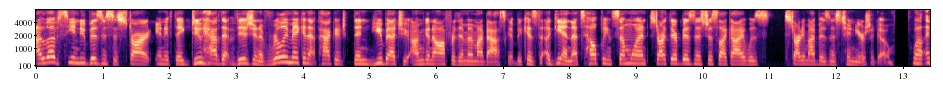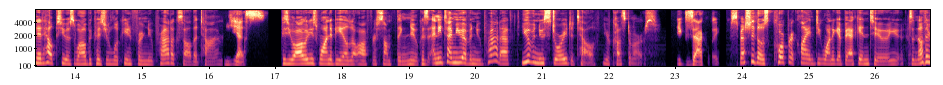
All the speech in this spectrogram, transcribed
I love seeing new businesses start. And if they do have that vision of really making that package, then you bet you I'm going to offer them in my basket because, again, that's helping someone start their business just like I was starting my business 10 years ago. Well, and it helps you as well because you're looking for new products all the time. Yes because you always want to be able to offer something new. Because anytime you have a new product, you have a new story to tell your customers. Exactly. Especially those corporate clients you want to get back into. It's another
